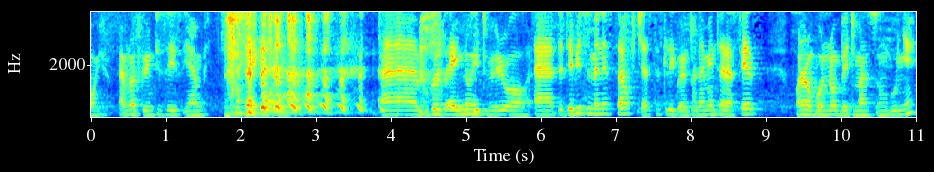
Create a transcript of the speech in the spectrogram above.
I'm not going to say like uh, because I know it very well. Uh, the Deputy Minister of Justice, Legal and Parliamentary Affairs, Honorable Norbert Mazungunye,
